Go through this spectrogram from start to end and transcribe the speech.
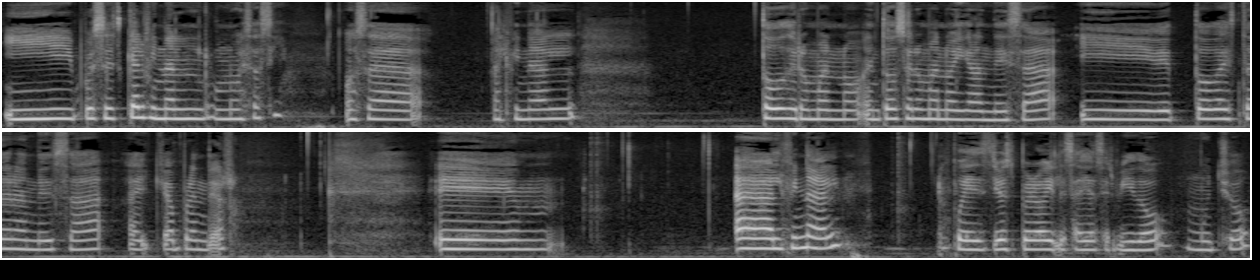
Y pues es que al final no es así. O sea, al final todo ser humano, en todo ser humano hay grandeza y de toda esta grandeza hay que aprender. Eh, al final, pues yo espero y les haya servido mucho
